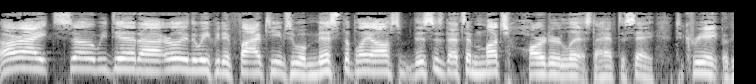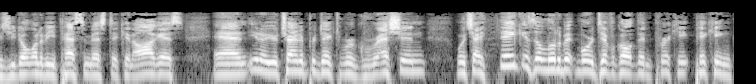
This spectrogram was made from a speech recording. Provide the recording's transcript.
All right. So we did, uh, earlier in the week, we did five teams who will miss the playoffs. This is, that's a much harder list, I have to say, to create because you don't want to be pessimistic in August. And, you know, you're trying to predict regression, which I think is a little bit more difficult than picking,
